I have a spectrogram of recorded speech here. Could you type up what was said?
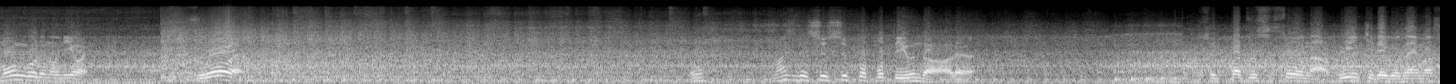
モンゴルの匂い。すごい。え？マジでシュッシュッポッポって言うんだあれ。出発しそうな雰囲気でございます。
